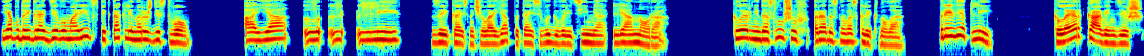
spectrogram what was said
Я буду играть Деву Марию в спектакле на Рождество». «А я Л Ли», заикаясь, начала я, пытаясь выговорить имя Леонора. Клэр, не дослушав, радостно воскликнула: "Привет, Ли!" Клэр Кавендиш,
